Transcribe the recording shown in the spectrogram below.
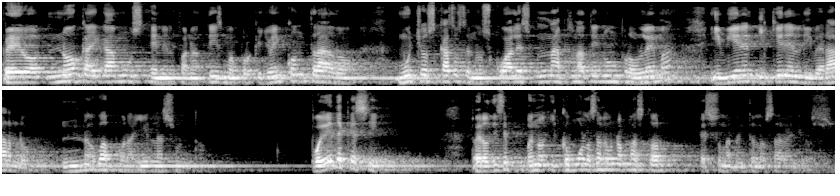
Pero no caigamos en el fanatismo porque yo he encontrado muchos casos en los cuales una persona tiene un problema y vienen y quieren liberarlo. No va por ahí el asunto. Puede que sí. Pero dice, bueno, ¿y cómo lo sabe uno pastor? Eso solamente lo sabe Dios.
